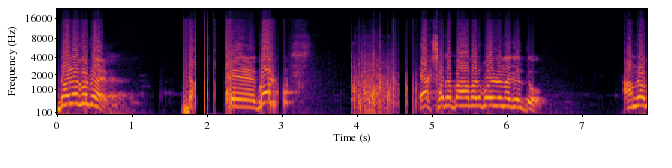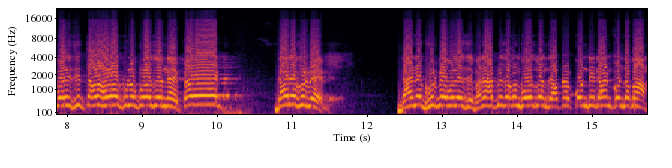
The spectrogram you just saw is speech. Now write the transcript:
দাঁড়িয়ে করবে একসাথে পা আবার বলল না কিন্তু। আমরা বলেছি তাড়াহড়ার কোনো প্রয়োজন নেই। প্যারেড ডাইনে ঘুরবে। ডাইনে ঘুরবে বলেছি। মানে আপনি যখন বসবেন যে আপনার কোনটি ডাইন কোনটা বাম।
